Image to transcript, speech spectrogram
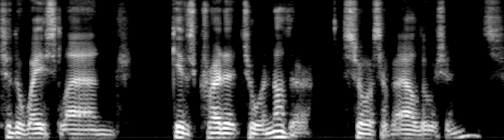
to the wasteland gives credit to another source of allusions.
